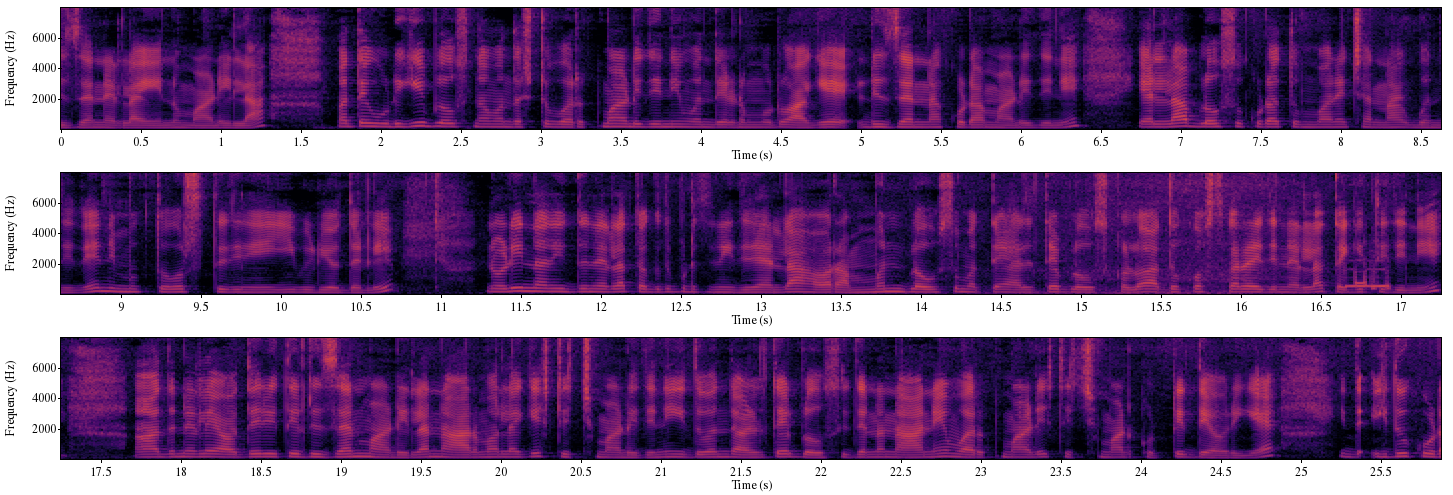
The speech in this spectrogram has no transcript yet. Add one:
ಡಿಸೈನ್ ಎಲ್ಲ ಏನೂ ಮಾಡಿಲ್ಲ. ಮತ್ತು ಹುಡುಗಿ ಬ್ಲೌಸ್ನ ಒಂದಷ್ಟು ವರ್ಕ್ ಮಾಡಿದ್ದೀನಿ. ಒಂದೆರಡು ಮೂರು ಹಾಗೆ ಡಿಸೈನ್ನ ಕೂಡ ಮಾಡಿದ್ದೀನಿ. ಎಲ್ಲ ಬ್ಲೌಸು ತುಂಬಾ ಚೆನ್ನಾಗಿ ಬಂದಿದೆ. ನಿಮಗೆ ತೋರಿಸ್ತಿದ್ದೀನಿ ಈ ವಿಡಿಯೋದಲ್ಲಿ. ನೋಡಿ, ನಾನು ಇದನ್ನೆಲ್ಲ ತೆಗೆದುಬಿಡ್ತೀನಿ. ಇದನ್ನೆಲ್ಲ ಅವ್ರ ಅಮ್ಮನ ಬ್ಲೌಸು ಮತ್ತು ಅಳತೆ ಬ್ಲೌಸ್ಗಳು, ಅದಕ್ಕೋಸ್ಕರ ಇದನ್ನೆಲ್ಲ ತೆಗಿತಿದ್ದೀನಿ. ಅದನ್ನೆಲ್ಲ ಯಾವುದೇ ರೀತಿ ಡಿಸೈನ್ ಮಾಡಿಲ್ಲ. ನಾರ್ಮಲಾಗಿ ಸ್ಟಿಚ್ ಮಾಡಿದ್ದೀನಿ. ಇದು ಒಂದು ಅಳತೆ ಬ್ಲೌಸ್. ಇದನ್ನು ನಾನೇ ವರ್ಕ್ ಮಾಡಿ ಸ್ಟಿಚ್ ಮಾಡಿ ಕೊಟ್ಟಿದ್ದೆ ಅವರಿಗೆ. ಇದು ಇದು ಕೂಡ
